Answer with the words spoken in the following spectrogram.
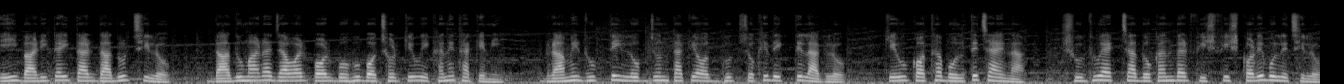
এই বাড়িটাই তার দাদুর ছিল। দাদু মারা যাওয়ার পর বহু বছর কেউ এখানে থাকেনি। গ্রামে ঢুকতেই লোকজন তাকে অদ্ভুত চোখে দেখতে লাগল। কেউ কথা বলতে চায় না। শুধু এক চা দোকানদার ফিসফিস করে বলেছিল,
